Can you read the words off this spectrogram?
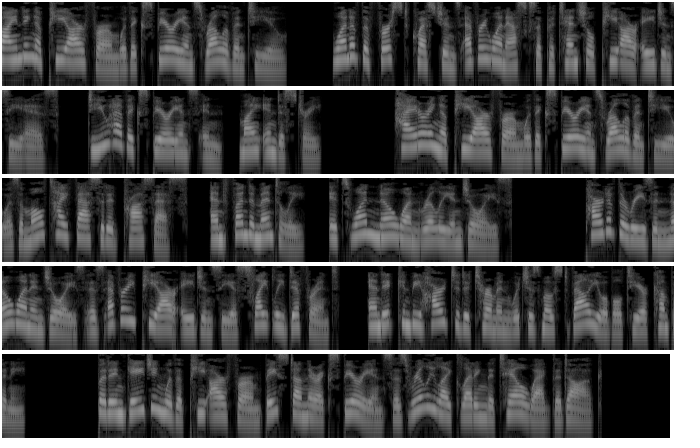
Finding a PR firm with experience relevant to you. One of the first questions everyone asks a potential PR agency is, do you have experience in my industry? Hiring a PR firm with experience relevant to you is a multifaceted process, and fundamentally, it's one no one really enjoys. Part of the reason no one enjoys is every PR agency is slightly different, and it can be hard to determine which is most valuable to your company. But engaging with a PR firm based on their experience is really like letting the tail wag the dog.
